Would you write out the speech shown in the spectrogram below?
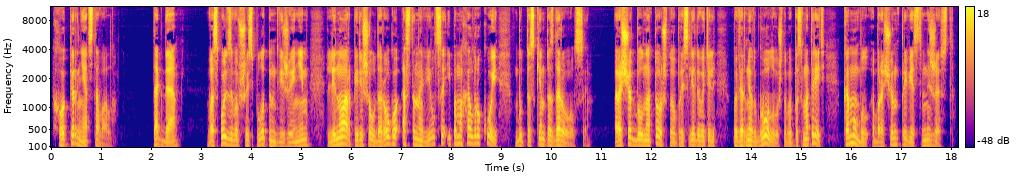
Хоппер не отставал. Тогда, воспользовавшись плотным движением, Ленуар перешел дорогу, остановился и помахал рукой, будто с кем-то здоровался. Расчет был на то, что преследователь повернет голову, чтобы посмотреть, кому был обращен приветственный жест. —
